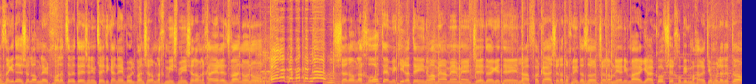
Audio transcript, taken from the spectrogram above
אז נגיד אה, שלום לכל הצוות אה, שנמצא איתי כאן אה, באולפן, שלום לך מישמי, שלום לך ארז וענונו. ארץ גבת הגלום! שלום לך רותם יקירתנו המהממת שדואגת להפקה של התוכנית הזאת, שלום ליניב יעקב שחוגג מחר את יום הולדתו,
